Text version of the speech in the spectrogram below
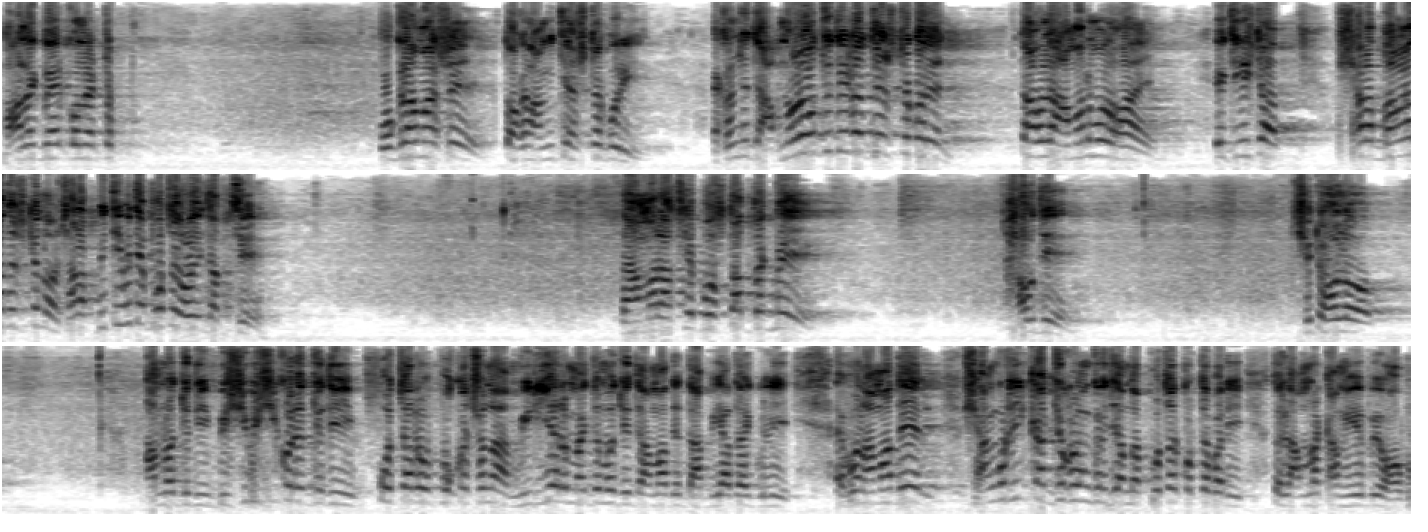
মালিক ভাইয়ের কোনো একটা প্রোগ্রাম আসে, তখন আমি চেষ্টা করি। এখন যদি আপনারাও যদি এটা চেষ্টা করেন, তাহলে আমার মনে হয় এই জিনিসটা সারা বাংলাদেশ কেন? সারা পৃথিবীতে প্রচার হয়ে যাচ্ছে। তা আমার আজকে প্রস্তাব থাকবে। হাউদে সেটা হলো, আমরা যদি বেশি বেশি করে যদি প্রচার ও প্রকাশনা মিডিয়ার মাধ্যমে যদি আমাদের দাবি আদায়গুলি এবং আমাদের সাংগঠনিক কার্যক্রমগুলি যদি আমরা প্রচার করতে পারি, তাহলে আমরা কামিয়াবি হব।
